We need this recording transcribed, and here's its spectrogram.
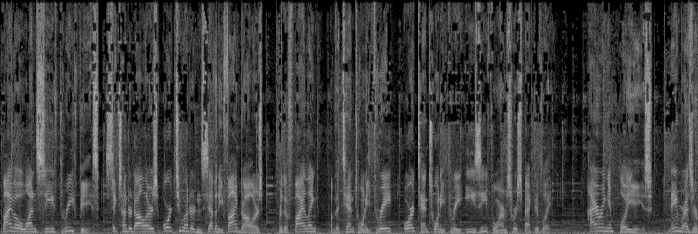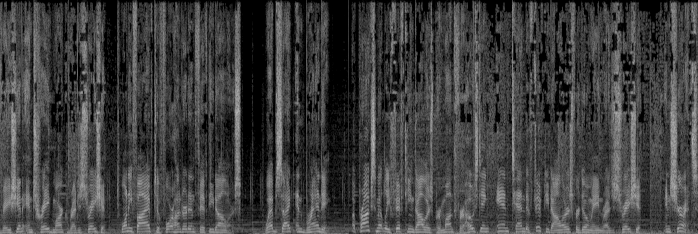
501c3 fees, $600 or $275 for the filing of the 1023 or 1023EZ forms, respectively. Hiring employees, name reservation and trademark registration, 25 to $450. Website and branding, approximately $15 per month for hosting and 10 to $50 for domain registration. Insurance,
